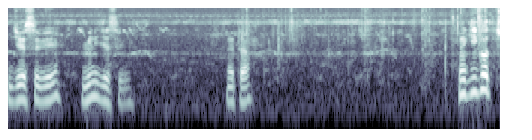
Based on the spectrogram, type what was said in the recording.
জেসিবি মিনি জেসিবি এটা। তুমি কি করছ?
